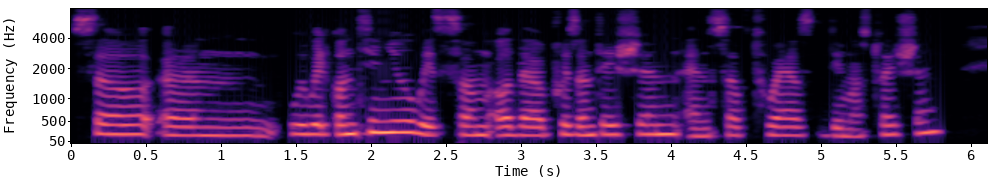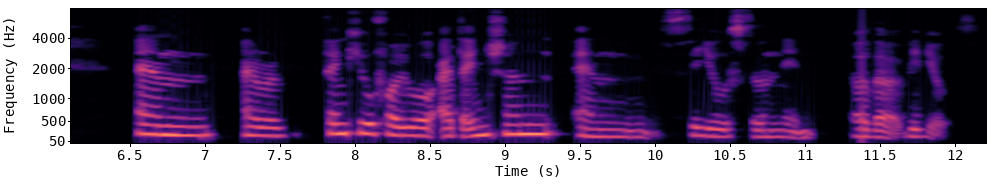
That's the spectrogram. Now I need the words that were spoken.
So um, we will continue with some other presentation and software's demonstration. And I will thank you for your attention and see you soon in other videos.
